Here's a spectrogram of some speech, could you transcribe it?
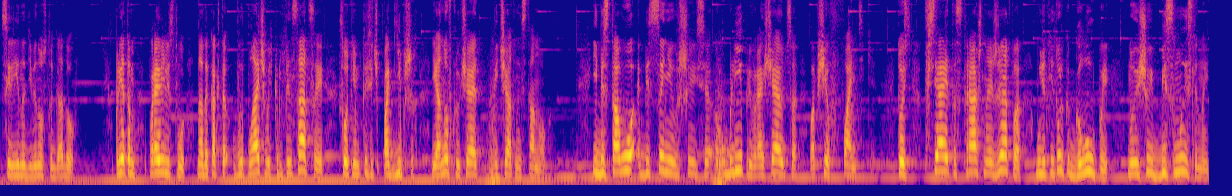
с середины 90-х годов. При этом правительству надо как-то выплачивать компенсации сотням тысяч погибших, и оно включает печатный станок. И без того обесценивавшиеся рубли превращаются вообще в фантики. То есть вся эта страшная жертва будет не только глупой, но еще и бессмысленной,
